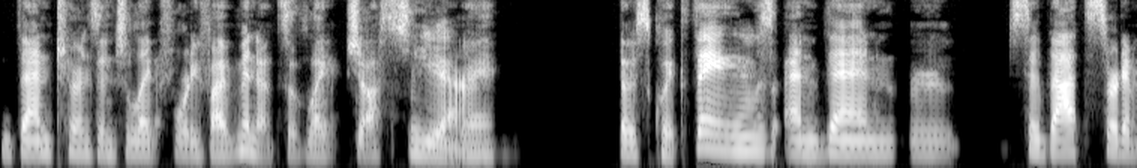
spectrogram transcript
then turns into like 45 minutes of like just yeah. those quick things. And then so that's sort of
